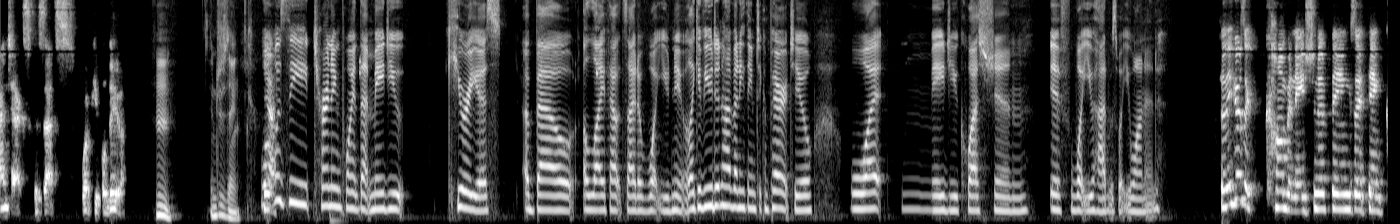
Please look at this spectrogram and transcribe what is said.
Pantex because that's what people do. Hmm. Interesting. what Yeah. was the turning point that made you curious about a life outside of what you knew? Like if you didn't have anything to compare it to, what made you question if what you had was what you wanted? So I think it was a combination of things. I think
